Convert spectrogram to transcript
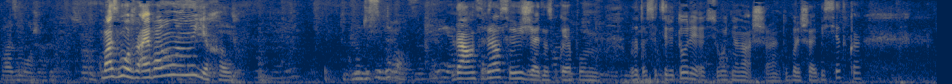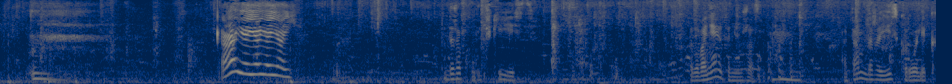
Возможно. Возможно, а я, по-моему, он уехал. Да, он собирался уезжать, насколько я помню. Вот эта вся территория сегодня наша. Тут большая беседка. Ай-яй-яй-яй-яй. Тут даже курочки есть. Правда, воняют они ужасно. А там даже есть кролик.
